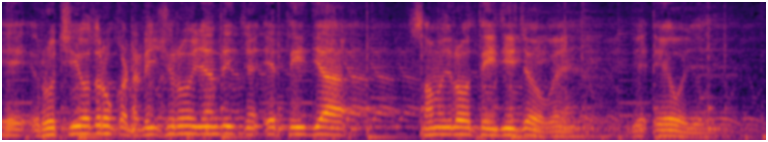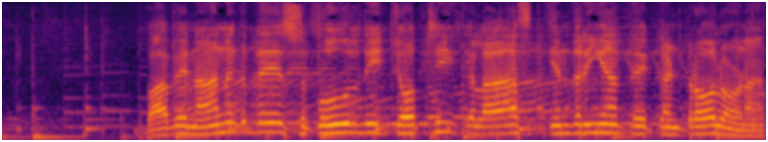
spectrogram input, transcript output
ਇਹ ਰੁਚੀ ਉਧਰੋਂ ਘਟਣੀ ਸ਼ੁਰੂ ਹੋ ਜਾਂਦੀ ਇਹ ਤੀਜਾ, ਸਮਝ ਲਓ ਤੀਜੀ ਚ ਹੋ ਗਏ ਜੇ ਇਹ ਹੋ ਜਾਏ। ਬਾਬੇ ਨਾਨਕ ਦੇ ਸਕੂਲ ਦੀ ਚੌਥੀ ਕਲਾਸ ਇੰਦਰੀਆਂ ਤੇ ਕੰਟਰੋਲ ਹੋਣਾ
